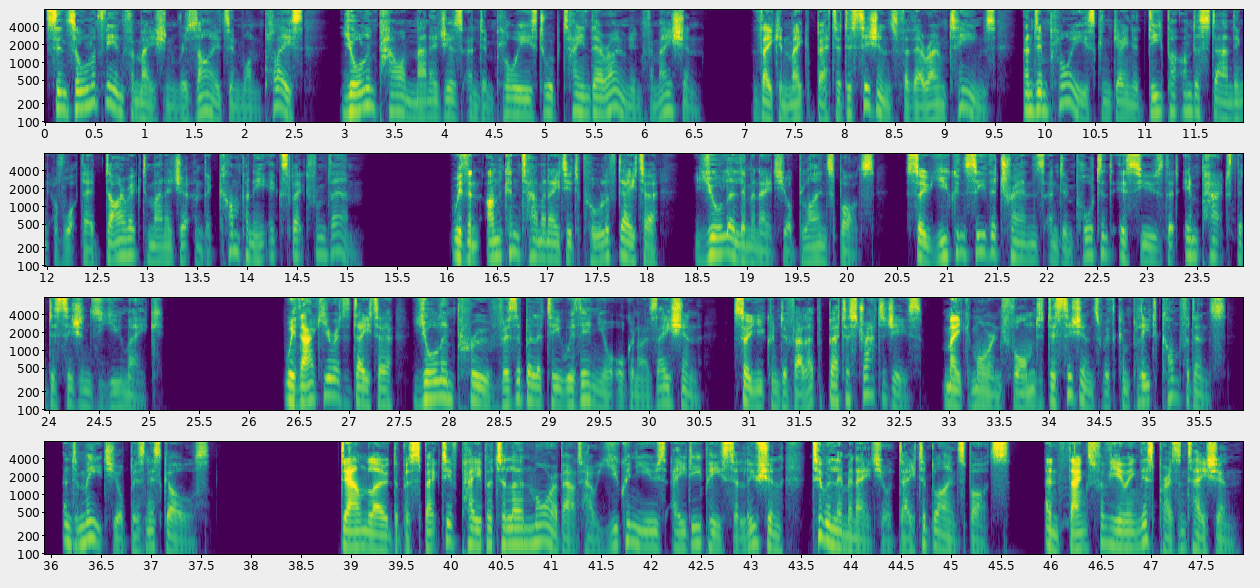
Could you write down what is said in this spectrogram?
Since all of the information resides in one place, you'll empower managers and employees to obtain their own information. They can make better decisions for their own teams, and employees can gain a deeper understanding of what their direct manager and the company expect from them. With an uncontaminated pool of data, You'll eliminate your blind spots so you can see the trends and important issues that impact the decisions you make. With accurate data, you'll improve visibility within your organization so you can develop better strategies, make more informed decisions with complete confidence, and meet your business goals. Download the perspective paper to learn more about how you can use ADP solution to eliminate your data blind spots. And thanks for viewing this presentation.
